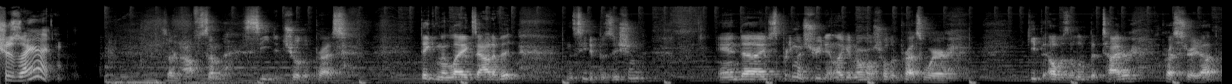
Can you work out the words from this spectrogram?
Shazam! Starting off some seated shoulder press. Taking the legs out of it in the seated position. And uh, just pretty much treat it like a normal shoulder press where keep the elbows a little bit tighter, press straight up,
